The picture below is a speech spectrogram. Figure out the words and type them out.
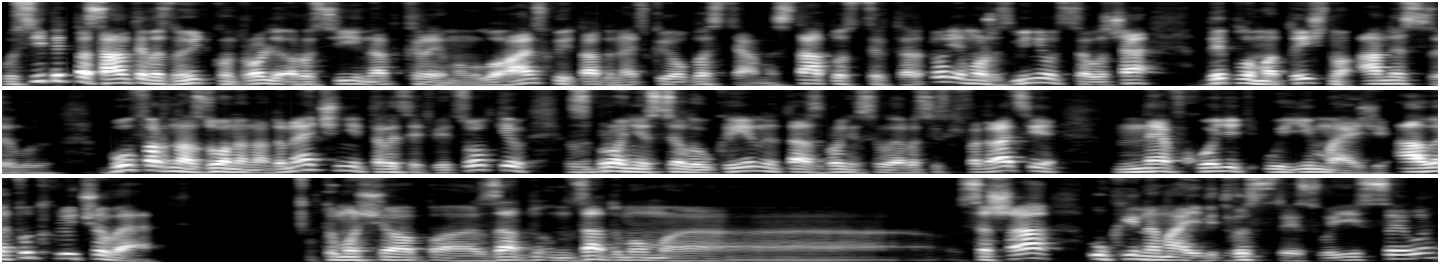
Усі підписанти визнають контроль Росії над Кримом, Луганською та Донецькою областями. Статус цих територій може змінюватися лише дипломатично, а не силою. Буферна зона на Донеччині 30%. Збройні сили України та збройні сили Російської Федерації не входять у її межі. Але тут ключове, тому що е, за задумом е, США Україна має відвести свої сили,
